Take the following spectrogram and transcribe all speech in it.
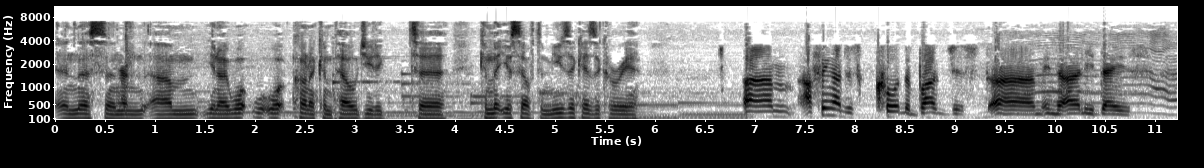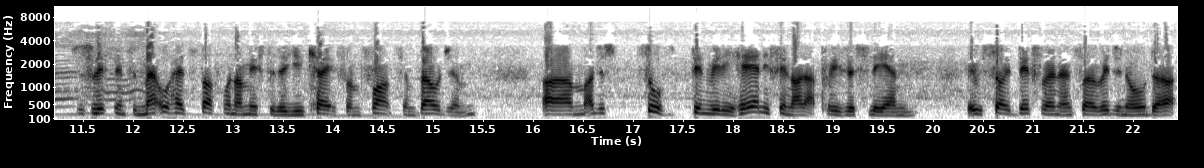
in this, and um, you know what what kind of compelled you to to commit yourself to music as a career. Um, I think I just caught the bug just um, in the early days, just listening to metalhead stuff when I moved to the UK from France and Belgium. Um, I just sort of didn't really hear anything like that previously, and it was so different and so original that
